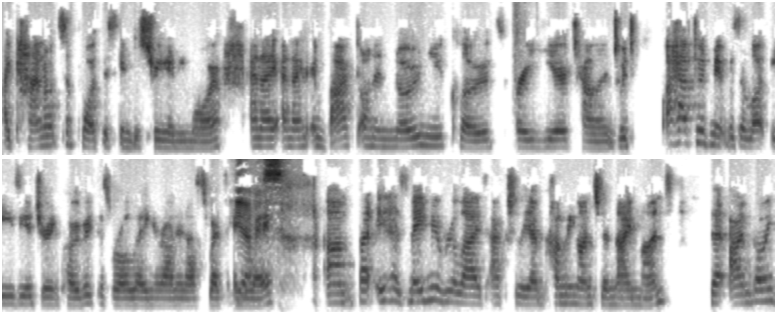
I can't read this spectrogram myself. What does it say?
I cannot support this industry anymore. And I and I embarked on a no new clothes for a year challenge, which I have to admit was a lot easier during COVID because we're all laying around in our sweats anyway. Yes. Um, but it has made me realize actually I'm coming on to nine months that I'm going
